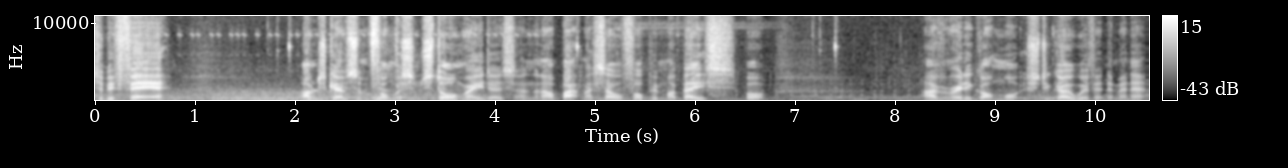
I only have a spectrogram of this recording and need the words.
to be fair, I'm just going to have some fun with some Storm Raiders and then I'll back myself up in my base, but I haven't really got much to go with at the minute.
